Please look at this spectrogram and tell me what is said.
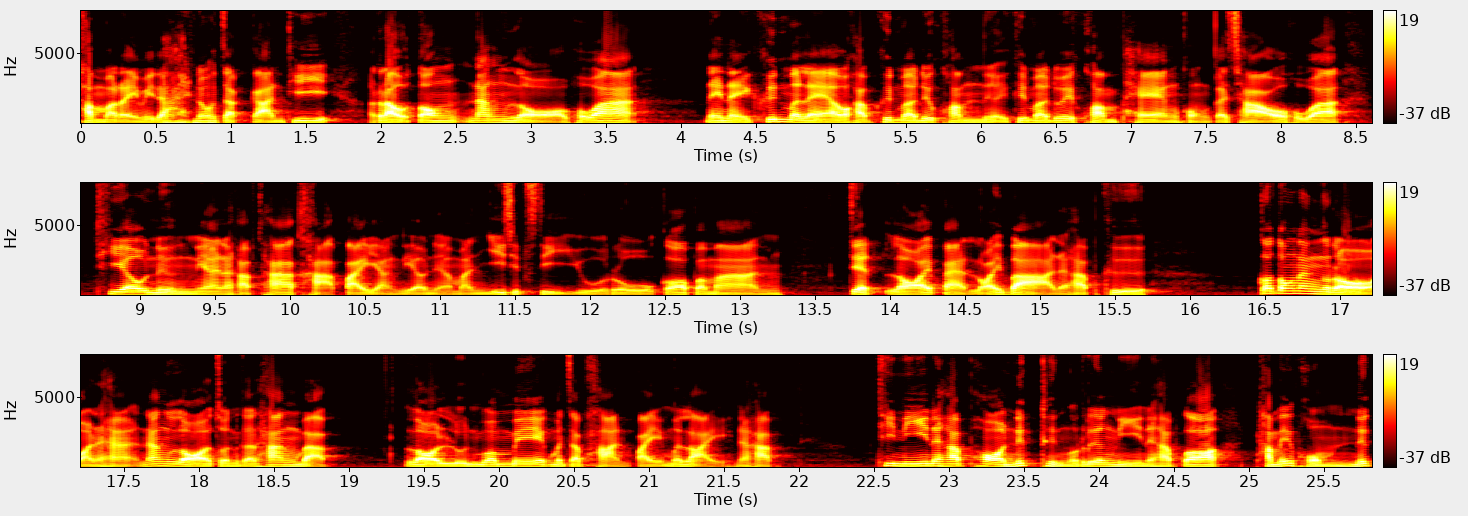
ทำอะไรไม่ได้นอกจากการที่เราต้องนั่งรอเพราะว่า ไหนๆขึ้นมาแล้วครับขึ้นมาด้วยความเหนื่อยขึ้นมาด้วยความแพงของกระเช้า เพราะว่าเที่ยวหนึ่งเนี่ยนะครับถ้าขาไปอย่างเดียวเนี่ยมัน 24 ยูโรก็ประมาณ 700-800 บาทนะครับคือก็ต้องนั่งรอนะฮะนั่งรอจนกระทั่งแบบรอลุ้นว่าเมฆมันจะผ่านไปเมื่อไหร่นะครับทีนี้นะครับพอนึกถึงเรื่องนี้นะครับก็ทำให้ผมนึก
